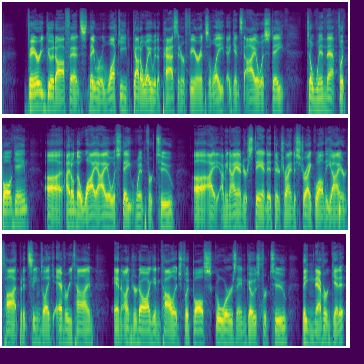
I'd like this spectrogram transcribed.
Very good offense. They were lucky, got away with a pass interference late against Iowa State to win that football game. Uh, I don't know why Iowa State went for two. Uh, I, I mean, I understand it. They're trying to strike while the iron's hot, but it seems like every time an underdog in college football scores and goes for two. They never get it.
